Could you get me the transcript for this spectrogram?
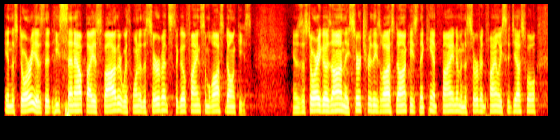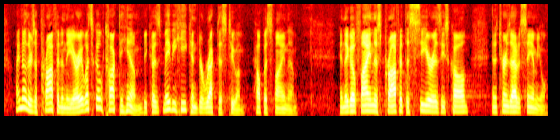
in the story is that he's sent out by his father with one of the servants to go find some lost donkeys. And as the story goes on, they search for these lost donkeys. They can't find them. And the servant finally suggests, Well, I know there's a prophet in the area. Let's go talk to him because maybe he can direct us to them, help us find them. And they go find this prophet, the seer as he's called. And it turns out it's Samuel.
